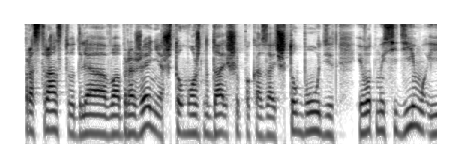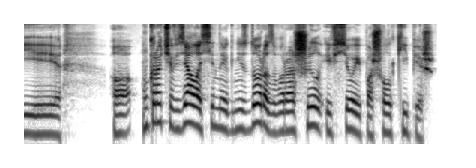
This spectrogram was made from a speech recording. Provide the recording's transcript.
пространства для воображения, что можно дальше показать, что будет. И вот мы сидим и... э, ну, короче, взял осиное гнездо, разворошил, и все, и пошел кипиш.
